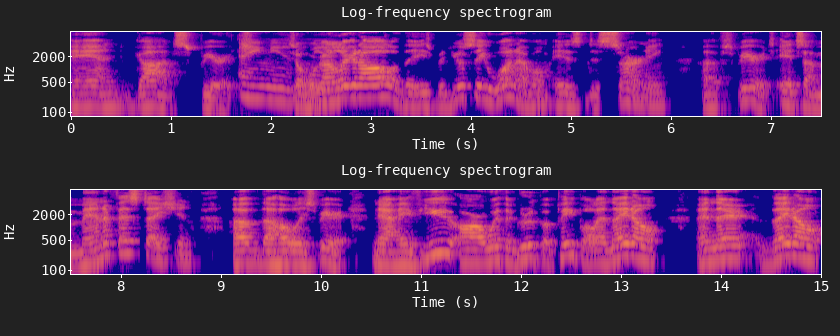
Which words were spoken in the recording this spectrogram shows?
and God's spirits. Amen. So we're going to look at all of these, but you'll see one of them is discerning of spirits. It's a manifestation of the Holy Spirit. Now, if you are with a group of people and they don't and they they don't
